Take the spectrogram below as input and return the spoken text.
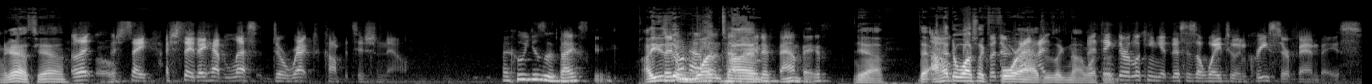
I guess yeah. Uh, I Oh. should say I should say they have less direct competition now. But who uses Daisuki? I used They it don't have one a time. fan base. Yeah, They- I had to watch like four I- ads. I- it was like not I think it. they're looking at this as a way to increase their fan base.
